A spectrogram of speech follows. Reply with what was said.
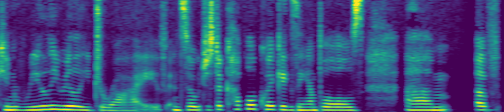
can really, really drive. And so, just a couple quick examples. Um, of,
